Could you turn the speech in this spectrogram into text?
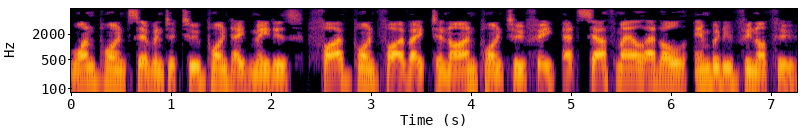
1.7 to 2.8 meters, 5.58 to 9.2 feet at South Male Atoll, Embudu Finothu.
